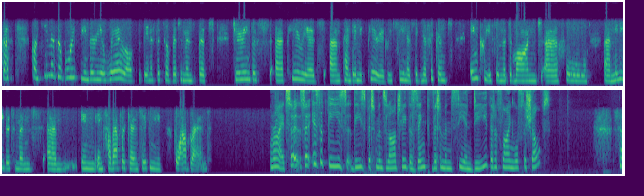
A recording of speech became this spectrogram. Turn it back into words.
consumers have always been very aware of the benefits of vitamins, but during this uh, period, um, pandemic period, we've seen a significant increase in the demand uh, for uh, many vitamins um, in, in South Africa and certainly for our brand. Right. So, so is it these these vitamins largely the zinc, vitamin C, and D that are flying off the shelves? So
